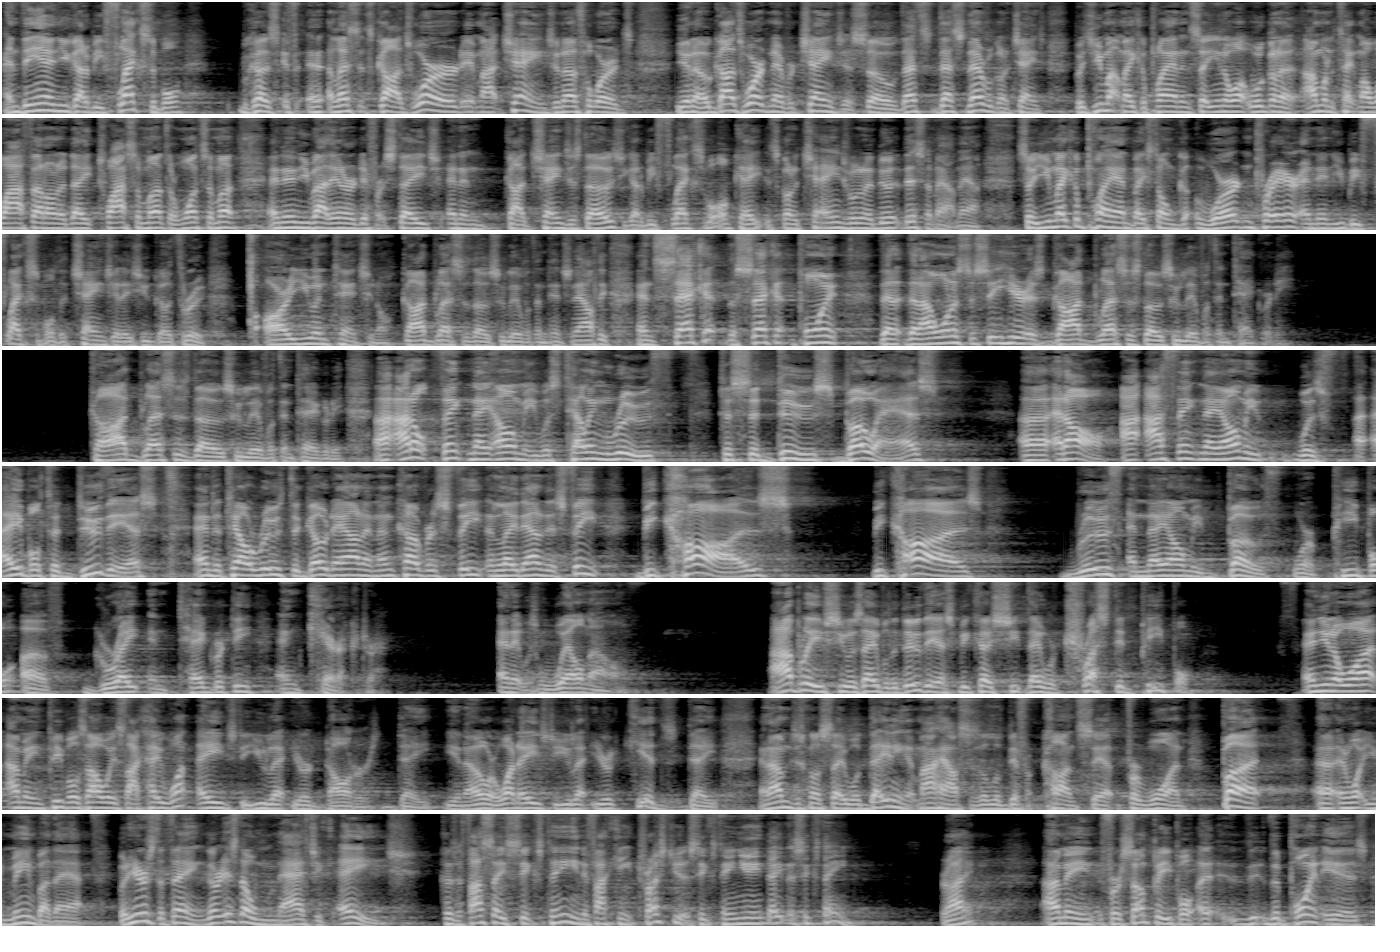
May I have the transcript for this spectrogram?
and then you got to be flexible because if, unless it's God's word, it might change. In other words, you know, God's word never changes. So that's, that's never going to change. But you might make a plan and say, you know what, we're going to, I'm going to take my wife out on a date twice a month or once a month. And then you might enter a different stage and then God changes those. You got to be flexible. Okay. It's going to change. We're going to do it this amount now. So you make a plan based on word and prayer and then you be flexible to change it as you go through. Are you intentional? God blesses those who live with intentionality. And second, the second point that, that I want us to see here is God blesses those who live with integrity. God blesses those who live with integrity. I don't think Naomi was telling Ruth to seduce Boaz uh, at all. I, I, think Naomi was able to do this and to tell Ruth to go down and uncover his feet and lay down at his feet because, because Ruth and Naomi both were people of great integrity and character. And it was well known. I believe she was able to do this because she, they were trusted people. And you know what? I mean, people's always like, hey, what age do you let your daughters date? You know, or what age do you let your kids date? And I'm just going to say, well, dating at my house is a little different concept for one, but, uh, and what you mean by that. But here's the thing there is no magic age. Because if I say 16, if I can't trust you at 16, you ain't dating at 16, right? I mean, for some people, uh, the, the point is,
